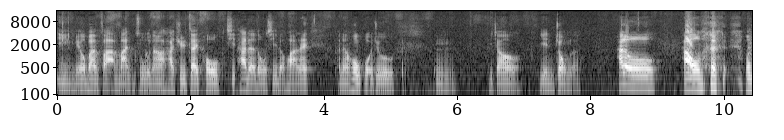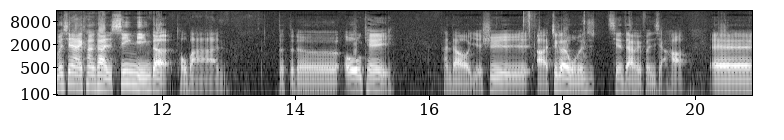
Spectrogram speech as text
瘾没有办法满足，然后他去再偷其他的东西的话，那可能后果就嗯比较严重了。Hello，好，我们我们先来看看新民的头版，得得得，OK，看到也是啊，这个我们现在会分享哈，呃。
